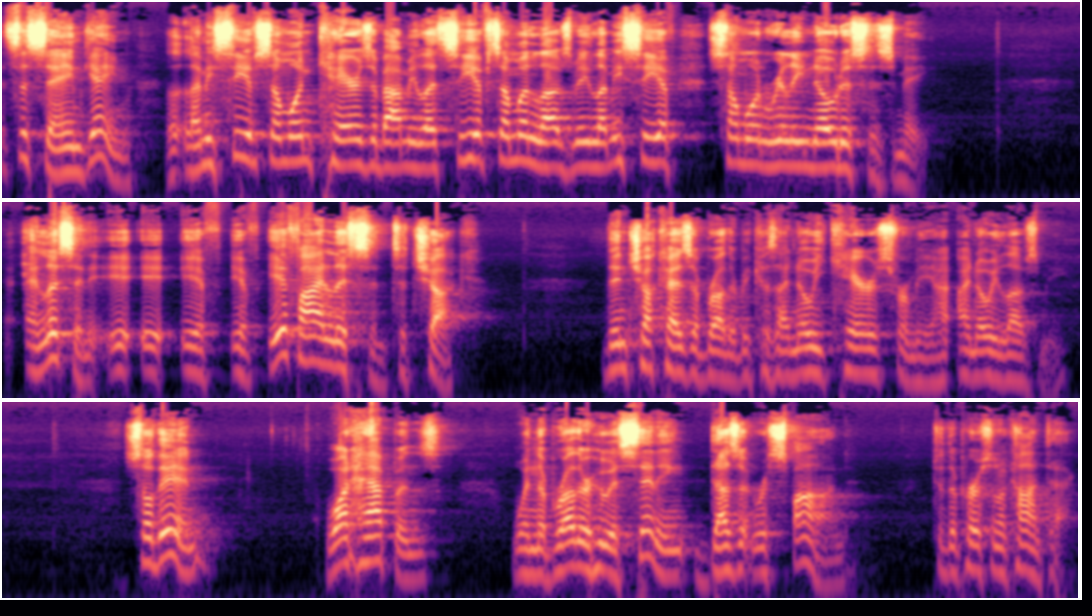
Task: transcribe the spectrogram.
It's the same game. Let me see if someone cares about me. Let's see if someone loves me. Let me see if someone really notices me. And listen, if, if, if I listen to Chuck, then Chuck has a brother because I know he cares for me. I know he loves me. So then, what happens when the brother who is sinning doesn't respond to the personal contact?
